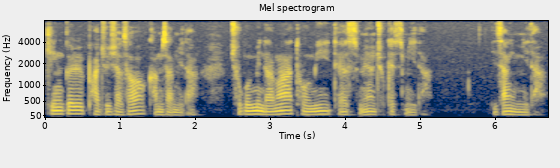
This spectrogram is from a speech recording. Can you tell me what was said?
긴 글 봐주셔서 감사합니다. 조금이나마 도움이 되었으면 좋겠습니다. 이상입니다.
